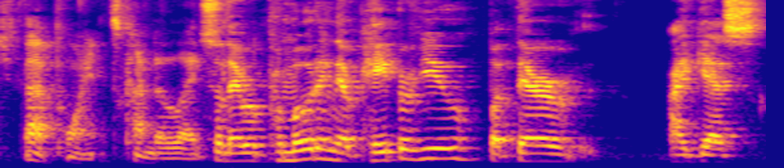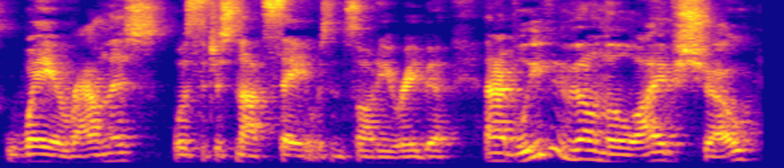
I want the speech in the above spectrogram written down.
at that point it's kind of like So they were promoting their pay-per-view, but their I guess way around this was to just not say it was in Saudi Arabia. And I believe even on the live show,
